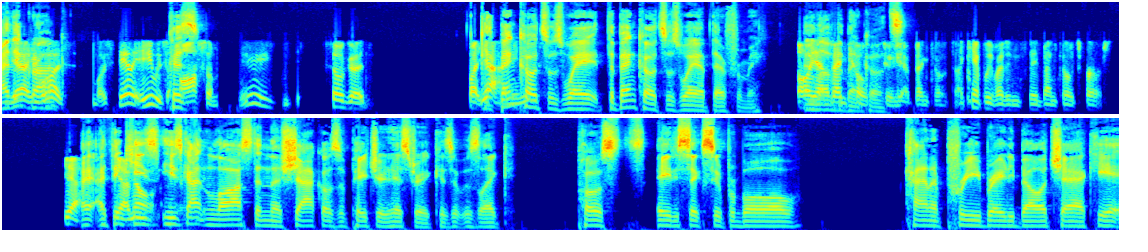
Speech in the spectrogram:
I think yeah, Gronk, he was. Well, Stanley, he was awesome. He, so good. But yeah, I Ben mean, Coates was way the Ben Coates was way up there for me. Oh I yeah, love Ben, Ben Coates, Coates. too. Yeah, Ben Coates. I can't believe I didn't say Ben Coates first. Yeah, I, I think Yeah, no. he's he's gotten lost in the shackles of Patriot history because it was like post '86 Super Bowl, kind of pre Brady Belichick. He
